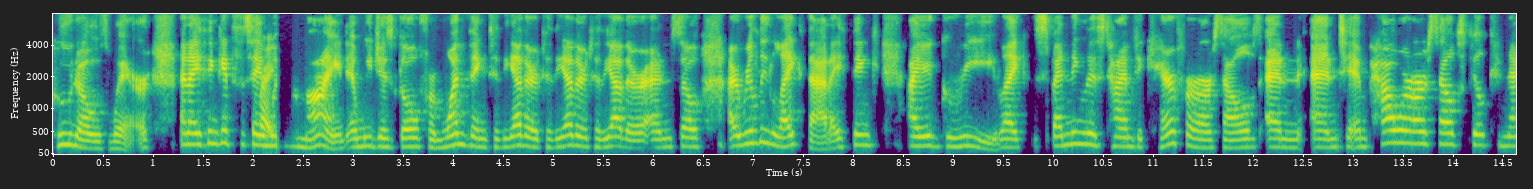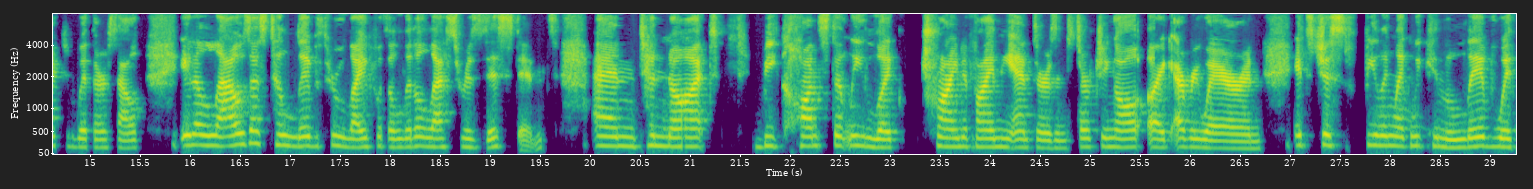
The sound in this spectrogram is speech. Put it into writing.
who knows where. And I think it's the same Right. with the mind. And we just go from one thing to the other, to the other, to the other. And so I really like that. I think I agree. Like spending this time to care for ourselves and and to empower ourselves, feel connected with ourselves, it allows us to live through life with a little less resistance and to mm-hmm. not be constantly like trying to find the answers and searching all like everywhere. And it's just feeling like we can live with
